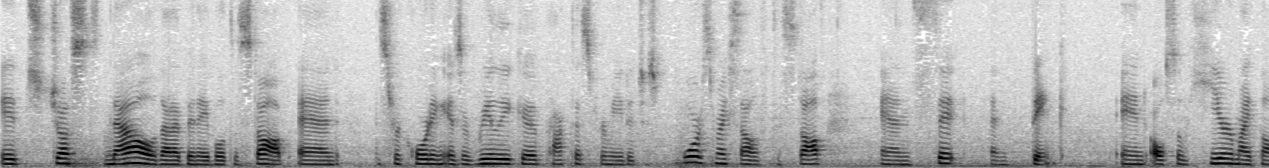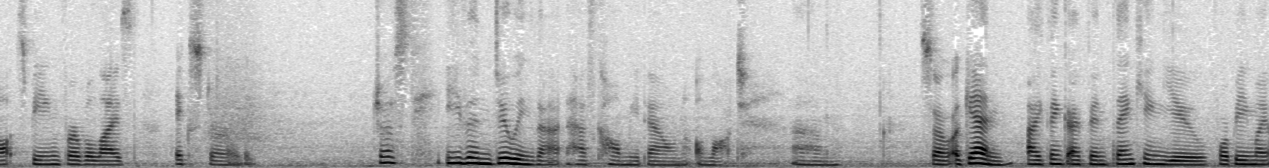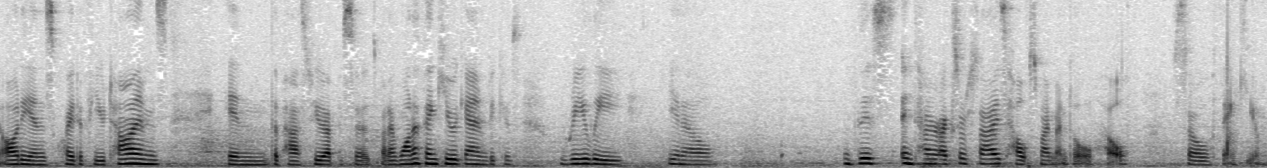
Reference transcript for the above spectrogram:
it's just now that I've been able to stop, and this recording is a really good practice for me to just force myself to stop and sit and think, and also hear my thoughts being verbalized externally. Just even doing that has calmed me down a lot. Um, so, again, I think I've been thanking you for being my audience quite a few times in the past few episodes, but I want to thank you again because really, you know, this entire exercise helps my mental health. So, thank you.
